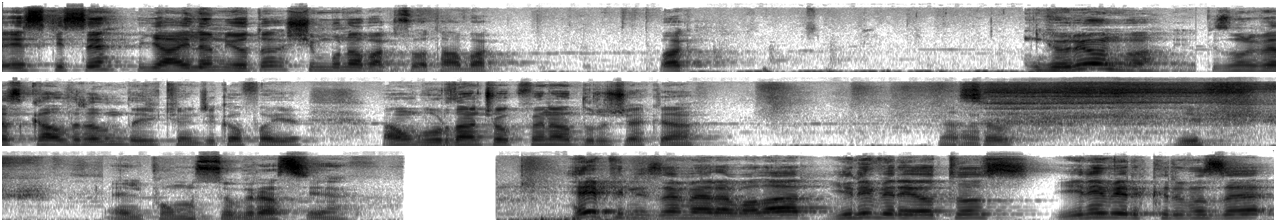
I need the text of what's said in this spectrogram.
Eskisi yaylanıyordu. Şimdi buna bak Suat abi bak. Bak. Görüyor musun? Biz bunu biraz kaldıralım da ilk önce kafayı. Ama buradan çok fena duracak ha. Nasıl? Üf. El Pomusso Gracia. Hepinize merhabalar. Yeni bir E30, yeni bir kırmızı,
